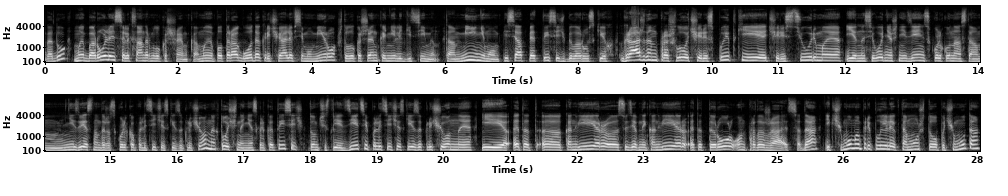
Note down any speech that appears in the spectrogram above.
году, мы боролись с Александром Лукашенко. Мы полтора года кричали всему миру, что Лукашенко нелегитимен. Там минимум 55 тысяч белорусских граждан прошло через пытки, через тюрьмы. И на сегодняшний день сколько у нас там, неизвестно даже сколько политических заключенных, точно несколько тысяч, в том числе дети политические заключенные. И этот э, конвейер, судебный конвейер, этот террор, он продолжается. Да? И к чему мы приплыли? К тому, что почему-то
